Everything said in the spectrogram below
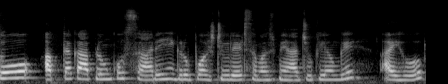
तो अब तक आप लोगों को सारे ही ग्रुप ऑस्ट्यूलेट समझ में आ चुके होंगे आई होप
